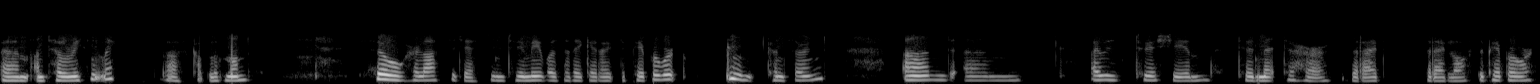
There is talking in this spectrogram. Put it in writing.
um, until recently, the last couple of months. So her last suggestion to me was that I get out the paperwork concerned. And um, I was too ashamed to admit to her that I'd that I'd lost the paperwork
